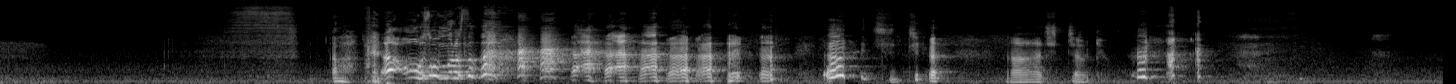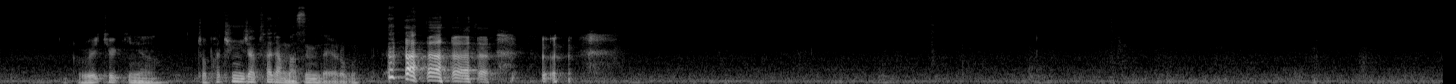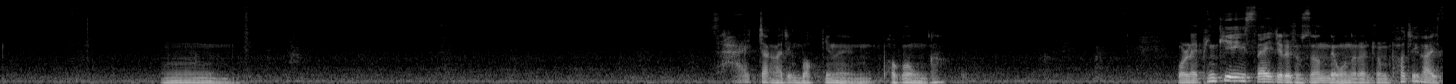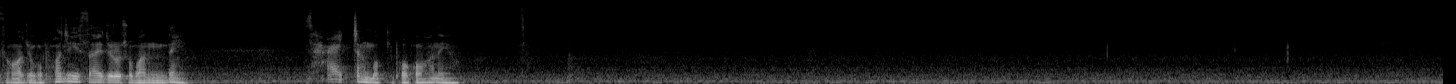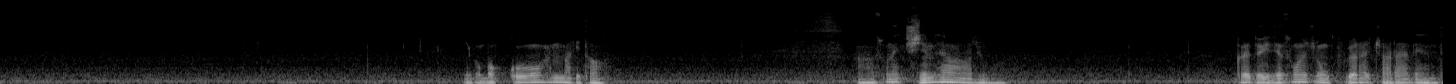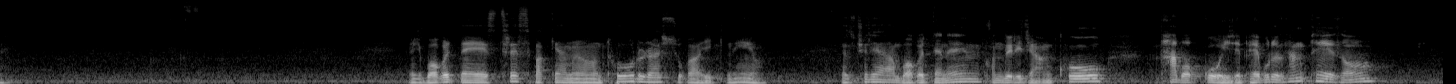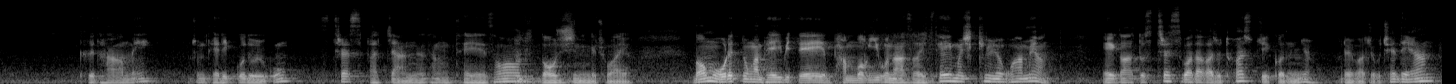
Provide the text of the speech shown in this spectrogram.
아, 아, 오, 손 물었어. 아, 진짜. 아, 진짜 웃겨. 왜 이렇게 웃기냐? 저 파충류잡 사장 맞습니다, 여러분. 음. 살짝 아직 먹기는 버거운가? 원래 핑키 사이즈를 줬었는데 오늘은 좀 퍼지가 있어가지고 퍼지 사이즈로 줘봤는데 살짝 먹기 버거하네요. 이거 먹고 한 마리 더. 아 손에 쥐 냄새 나가지고. 그래도 이제 손을 좀 구별할 줄 알아야 되는데. 여기 먹을 때 스트레스 받게 하면 토를 할 수가 있긴 해요. 그래서 최대한 먹을 때는 건드리지 않고 다 먹고 이제 배부른 상태에서 그 다음에 좀 데리고 놀고 스트레스 받지 않는 상태에서 넣어주시는 게 좋아요. 너무 오랫동안 베이비 때 밥 먹이고 나서 테임을 시키려고 하면 애가 또 스트레스 받아가지고 토할 수도 있거든요. 그래가지고 최대한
